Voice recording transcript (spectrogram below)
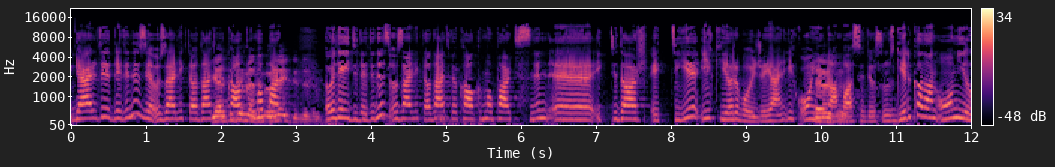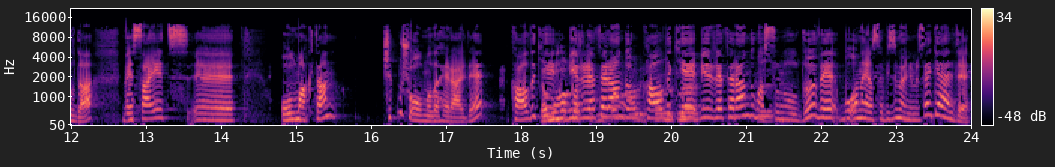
geldi dediniz ya özellikle Adalet ve Geldi Kalkınma demedim, Partisi. öyleydi dedim. Öyleydi dediniz. Özellikle Adalet ve Kalkınma Partisi'nin e, iktidar ettiği ilk yarı boyunca yani ilk 10 Evet, yıldan evet. bahsediyorsunuz. Geri kalan 10 yılda vesayet e, olmaktan çıkmış olmalı herhalde. Kaldı ki Ya bir referandum kaldı ki bir referanduma sunuldu ve bu anayasa bizim önümüze geldi.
